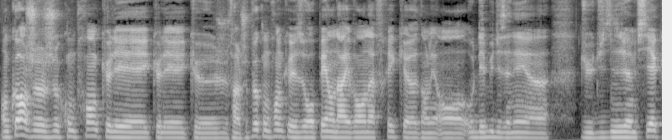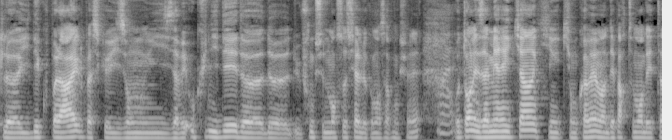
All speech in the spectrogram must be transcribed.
Encore, je, je comprends que les que les que je, enfin, je peux comprendre que les Européens en arrivant en Afrique dans les en- au début des années du, du 19e siècle, ils découpent à la règle parce qu'ils ils avaient aucune idée de, de- du fonctionnement social de comment ça fonctionnait. Ouais. Autant les Américains qui, qui ont quand même un département d'État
